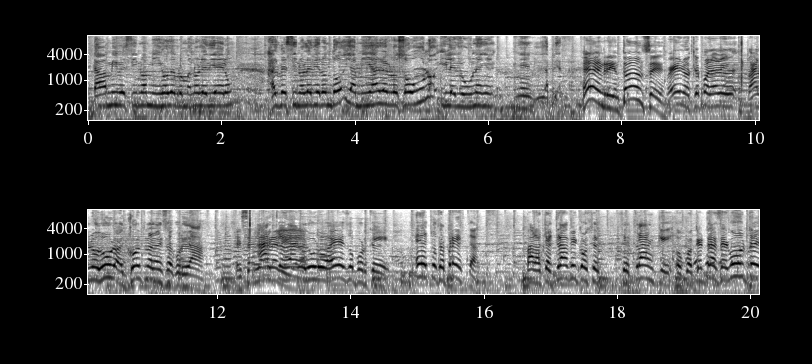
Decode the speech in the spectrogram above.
Estaba mi vecino, a mi hijo de broma no le dieron. Al vecino le dieron dos y a mi hija le rozó uno y le dio una en, en la pierna. Henry, entonces. Bueno, hay que ponerle mano dura en contra de la inseguridad. Esa es la Hay que darle realidad. duro a eso porque esto se presta para que el tráfico se, se tranque o cualquier transeúnte.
